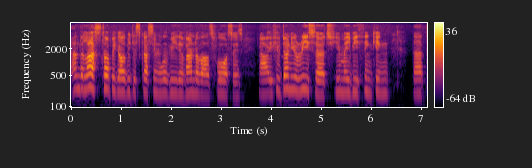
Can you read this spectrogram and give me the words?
And the last topic I'll be discussing will be the van der Waals forces. Now, if you've done your research, you may be thinking that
